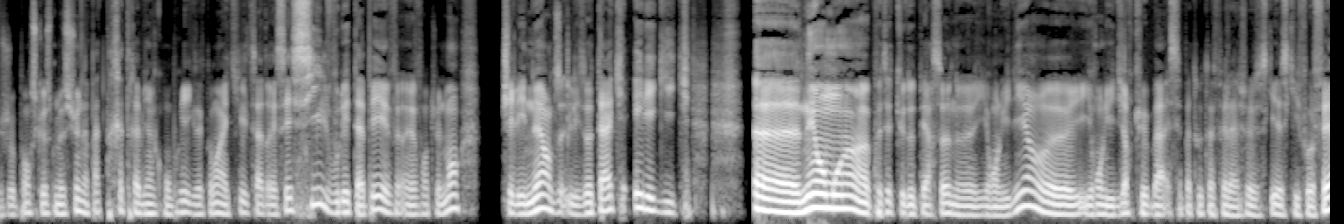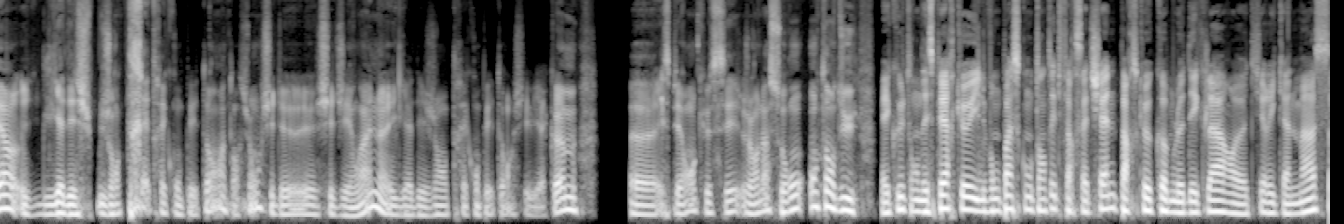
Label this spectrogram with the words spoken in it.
Je pense que ce monsieur n'a pas très très bien compris exactement à qui il s'adressait, s'il voulait taper éve- éventuellement chez les nerds, les otaques et les geeks. Euh, néanmoins, peut-être que d'autres personnes euh, iront lui dire, euh, iront lui dire que bah, c'est pas tout à fait la chose, ce qu'il ce qu'il faut faire. Il y a des gens très très compétents, attention, chez, de- chez J1, il y a des gens très compétents chez Viacom. Espérons que ces gens-là seront entendus. Écoute, on espère qu'ils vont pas se contenter de faire cette chaîne parce que, comme le déclare Thierry Canmas,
